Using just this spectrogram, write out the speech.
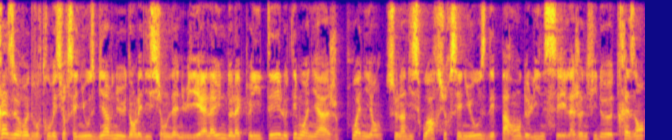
Très heureux de vous retrouver sur CNews. Bienvenue dans l'édition de la nuit. Et à la une de l'actualité, le témoignage poignant ce lundi soir sur CNews des parents de l'INSEE. La jeune fille de 13 ans,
